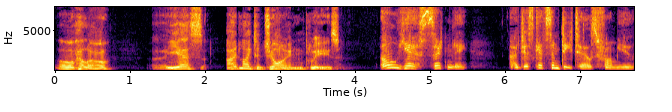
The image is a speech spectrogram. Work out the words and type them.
Oh, hello. Uh, yes, I'd like to join, please. Oh, yes, certainly. I'll just get some details from you.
